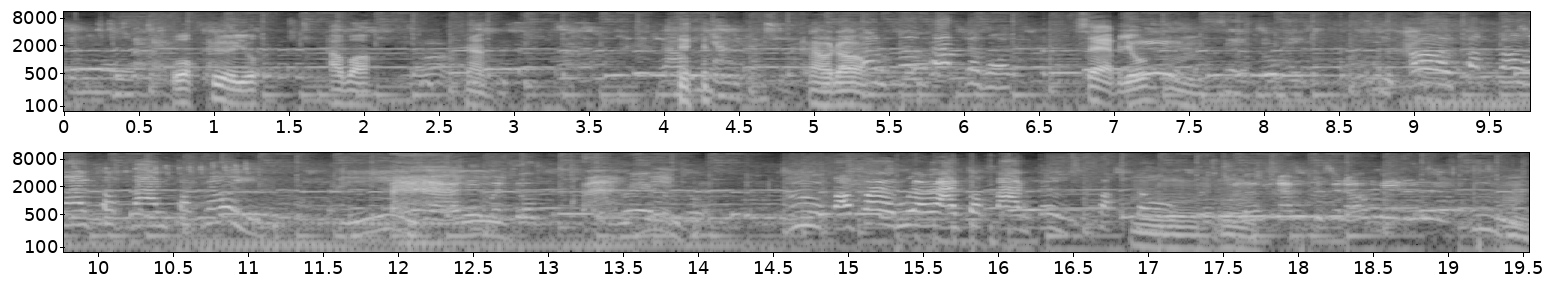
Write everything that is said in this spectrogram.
เป็นโมพวกคืออยู่ เอาบอครับเราอย่างไร เอาดองตอนก็พักกันหมดแสบอยู่อืมเออชอบตัวไรชอบดานชอบเลยอืมกาแฟเมื่อไรชอบดานก็ชอบอืตัวมอืมอืมอืม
